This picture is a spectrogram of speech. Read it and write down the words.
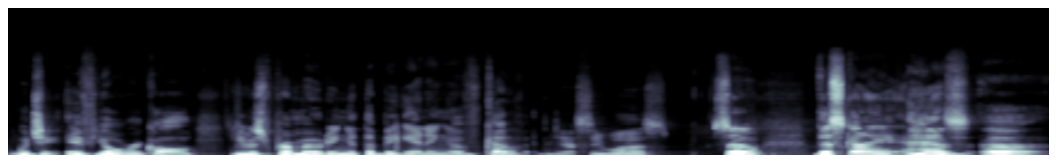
which if you'll recall, he was promoting at the beginning of COVID. Yes, he was. So this guy has uh,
